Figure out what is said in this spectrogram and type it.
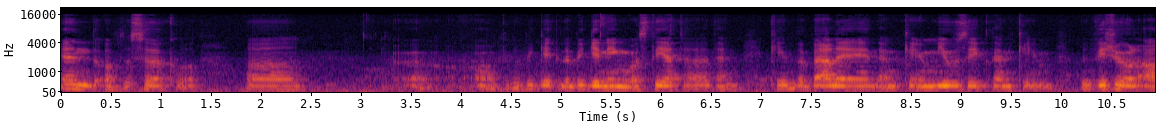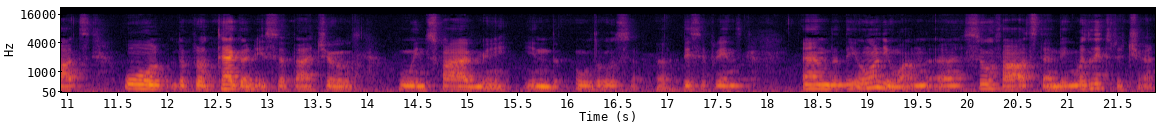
end of the circle. Uh, uh, of the, be- the beginning was theater, then came the ballet, then came music, then came the visual arts. All the protagonists that I chose who inspired me in the, all those uh, disciplines. And the only one uh, so far outstanding was literature.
